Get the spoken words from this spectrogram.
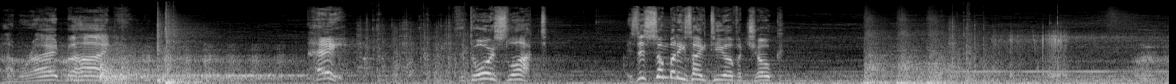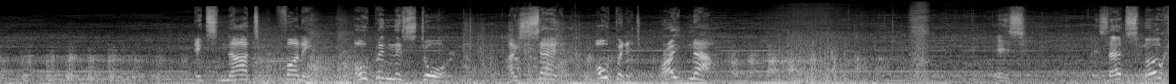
I'm right behind you. Hey! The door's locked. Is this somebody's idea of a joke? It's not funny. Open this door. I said, open it right now. Is. is that smoke?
